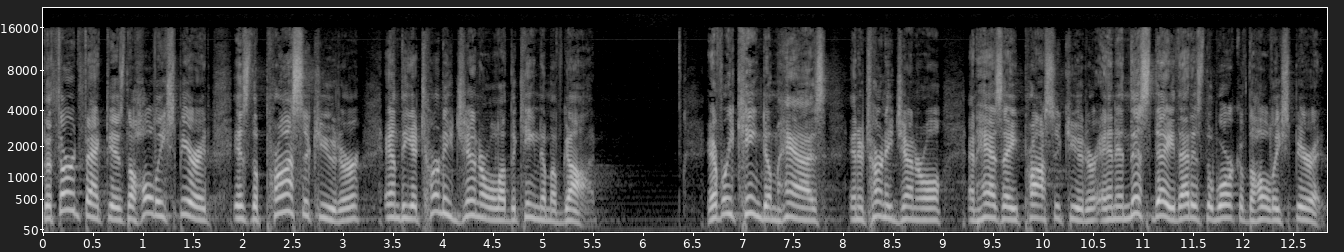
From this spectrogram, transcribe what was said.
The third fact is the Holy Spirit is the prosecutor and the attorney general of the kingdom of God. Every kingdom has an attorney general and has a prosecutor, and in this day, that is the work of the Holy Spirit.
